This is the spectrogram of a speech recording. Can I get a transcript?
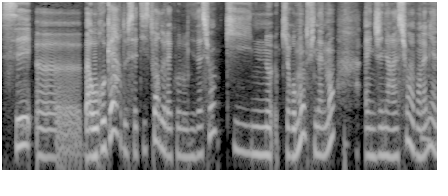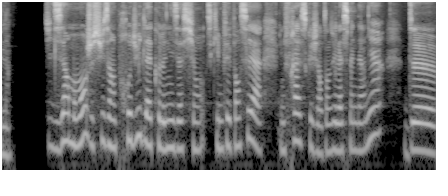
c'est euh, bah, au regard de cette histoire de la colonisation qui, qui remonte finalement à une génération avant la mienne. Tu disais un moment, je suis un produit de la colonisation, ce qui me fait penser à une phrase que j'ai entendue la semaine dernière de euh,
